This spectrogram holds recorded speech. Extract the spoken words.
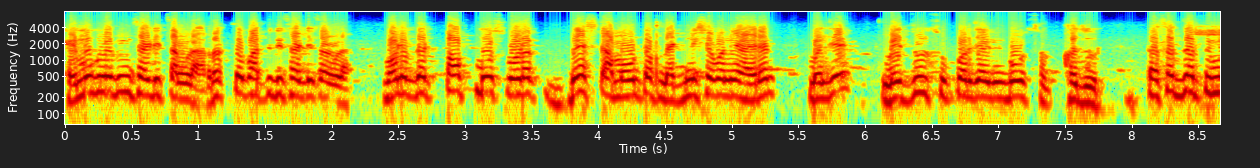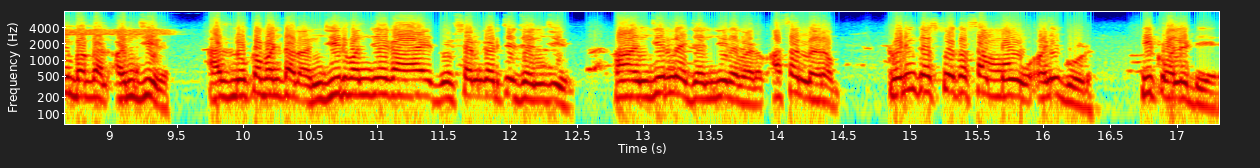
हेमोग्लोबिनसाठी चांगला रक्त पातळीसाठी चांगला. One of the top most product best amount of magnesium आणि आयरन म्हणजे मेजूल सुपर जैनबो खजूर. तसंच जर तुम्ही बघाल अंजीर. आज लोक म्हणतात अंजीर म्हणजे काय? जोशांकडचे जंजीर. हा अंजीर नाही जंजीर आहे मॅडम. असा नरम. कणिक असतो तसा मऊ आणि गोड. ही क्वालिटी आहे.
